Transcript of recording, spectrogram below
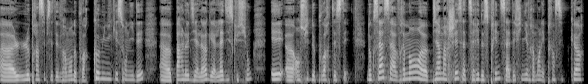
Euh, le principe, c'était vraiment de pouvoir communiquer son idée euh, par le dialogue, la discussion, et euh, ensuite de pouvoir tester. Donc ça, ça a vraiment euh, bien marché cette série de sprints. Ça a défini vraiment les principes cœur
